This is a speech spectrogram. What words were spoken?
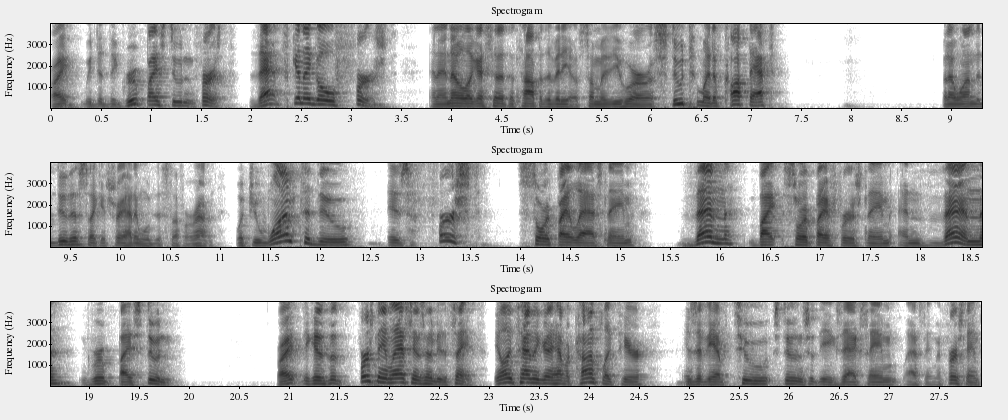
Right? We did the group by student first. That's going to go first. And I know, like I said at the top of the video, some of you who are astute might have caught that. But I wanted to do this so I could show you how to move this stuff around. What you want to do is first sort by last name, then by sort by first name, and then group by student. Right? Because the first name, last name is going to be the same. The only time you're going to have a conflict here is if you have two students with the exact same last name and first name,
